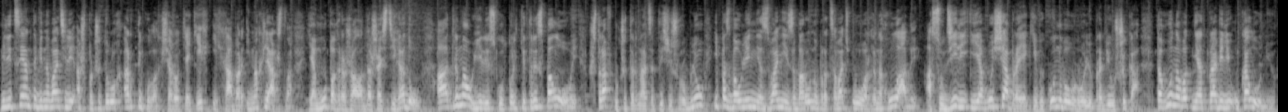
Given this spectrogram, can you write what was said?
Міліцыянта вінавацілі аж па чатырох артыкулах сярод якіх і хабар і махлярства. Яму пагражала до 6 гадоў а атрымаў гелескул толькі тры з паловай штраф у 14 тысяч рублёў і пазбаўлення звання і забарону працаваць у органах улады. Асудзілі і яго сябра які выконваў ролю прабіўшчыка таго нават не адправілі ў калонію.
